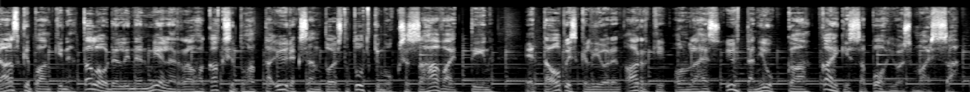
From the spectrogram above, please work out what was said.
Danske Bankin taloudellinen mielenrauha 2019 tutkimuksessa havaittiin, että opiskelijoiden arki on lähes yhtä niukkaa kaikissa Pohjoismaissa –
